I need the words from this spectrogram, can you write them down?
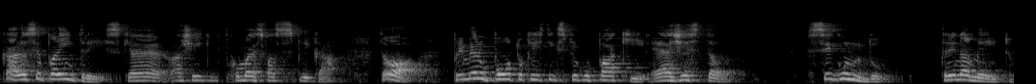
Cara, eu separei em três, que é, achei que ficou mais fácil explicar. Então, ó, primeiro ponto que a gente tem que se preocupar aqui é a gestão. Segundo, treinamento.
